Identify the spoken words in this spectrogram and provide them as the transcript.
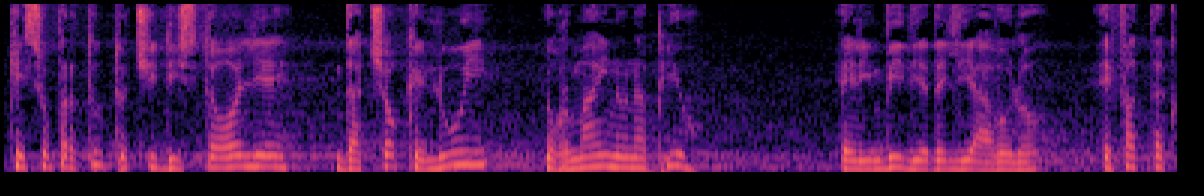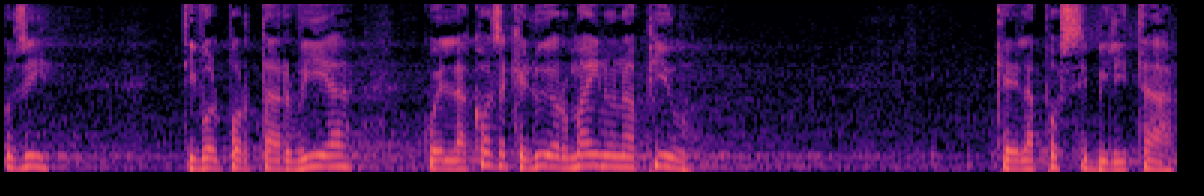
che soprattutto ci distoglie da ciò che lui ormai non ha più. E l'invidia del diavolo è fatta così, ti vuol portare via quella cosa che lui ormai non ha più, che è la possibilità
